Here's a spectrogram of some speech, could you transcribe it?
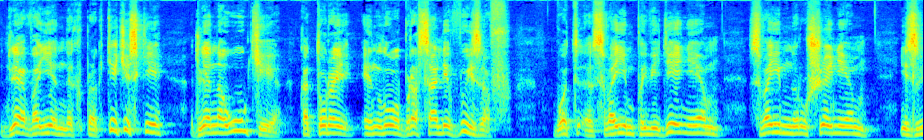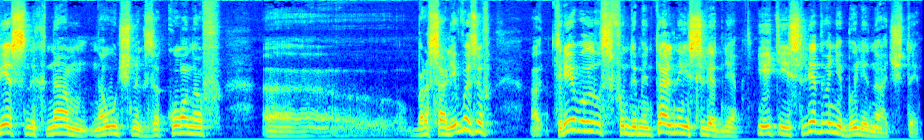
для военных практически, для науки, которой НЛО бросали вызов вот э, своим поведением, своим нарушением известных нам научных законов, бросали вызов, требовалось фундаментальные исследования. И эти исследования были начаты.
